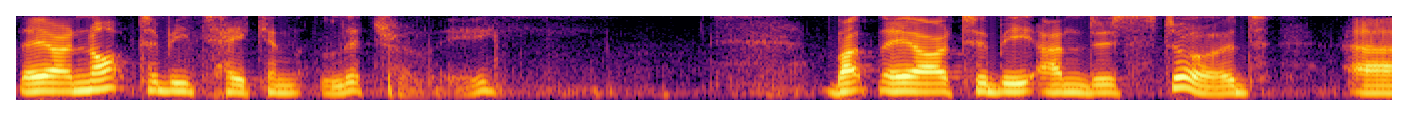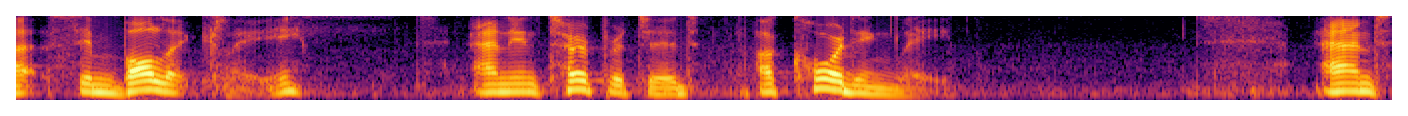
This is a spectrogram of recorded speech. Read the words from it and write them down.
They are not to be taken literally, but they are to be understood uh, symbolically and interpreted accordingly. And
